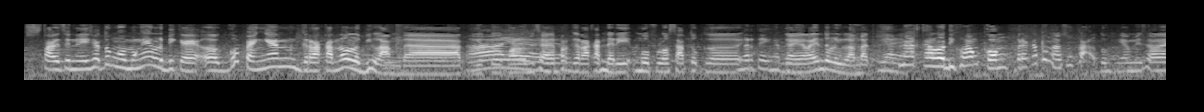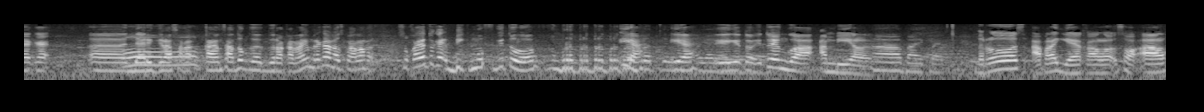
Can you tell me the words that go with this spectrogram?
stylist Indonesia tuh ngomongnya lebih kayak gue pengen gerakan lo lebih lambat Ah, gitu. iya, Kalau iya, misalnya iya. pergerakan dari move lo satu ke Ngerti, ngerti. gaya lain tuh lebih lambat. Iya, iya. Nah kalau di Hong Kong mereka tuh nggak suka tuh yang misalnya kayak dari Oh. gerakan satu ke gerakan lain mereka nggak suka lambat. Sukanya tuh kayak big move gitu loh. berat berat berat berat Iya, berat, gitu. iya, kayak gitu. Itu yang gue ambil. Ah, baik baik Terus apalagi ya kalau soal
